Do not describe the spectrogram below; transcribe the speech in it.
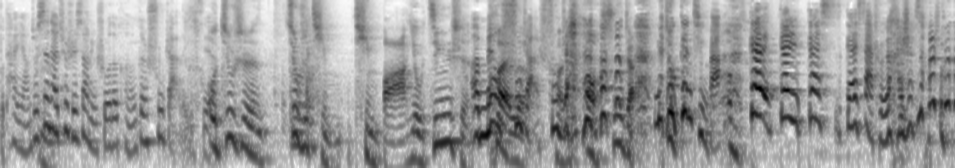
不太一样。就现在确实像你说的，可能更舒展了一些。哦，就是就是挺挺拔，有精神啊没有舒展舒展哦，舒展。没有更挺拔，该该该该下垂还是下垂。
